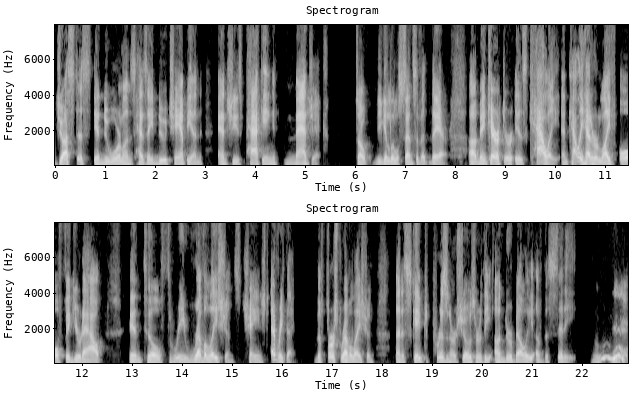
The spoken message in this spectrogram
Justice in New Orleans has a new champion and she's packing magic. So you get a little sense of it there. Uh, main character is Callie, and Callie had her life all figured out until three revelations changed everything. The first revelation an escaped prisoner shows her the underbelly of the city. Mm.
